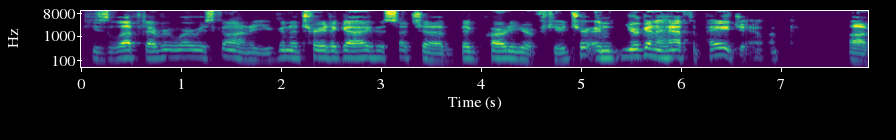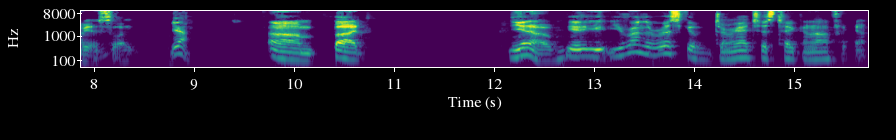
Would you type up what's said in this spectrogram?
he's left everywhere he's gone. Are you going to trade a guy who's such a big part of your future? And you're going to have to pay Jaylen, obviously. Yeah. Um, but you know, you, you run the risk of Durant just taking off again.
